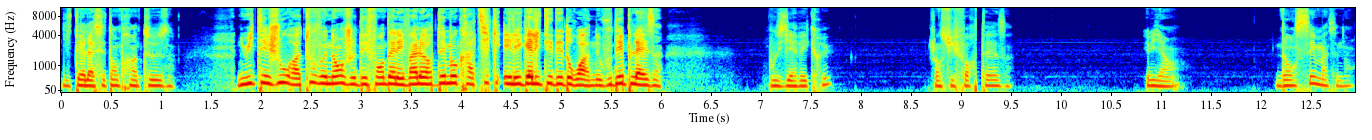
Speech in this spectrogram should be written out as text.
dit-elle à cette emprunteuse. Nuit et jour, à tout venant, je défendais les valeurs démocratiques et l'égalité des droits, ne vous déplaise. Vous y avez cru? J'en suis fort aise. Eh bien, dansez maintenant.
